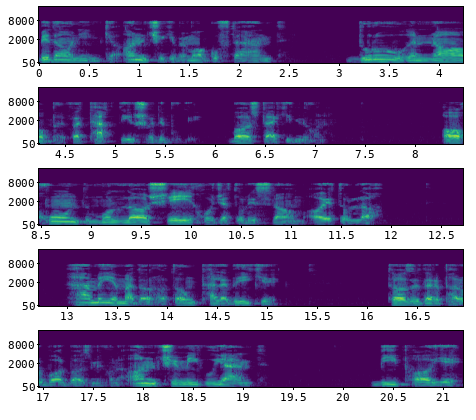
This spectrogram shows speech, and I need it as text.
بدانیم که آنچه که به ما گفتند دروغ ناب و تقدیر شده بوده. باز تاکید می‌کنم. آخوند ملا شیخ حجت الاسلام آیت الله همه مدارها تا اون طلبه ای که تازه در پروبال باز می‌کنه. آنچه می‌گویند بی پایه.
